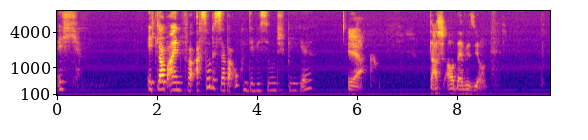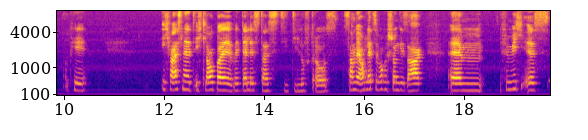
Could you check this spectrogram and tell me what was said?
ich ich glaube einfach. Ach so, das ist aber auch ein Divisionsspiel, gell? Ja. Das ist auch Division. Okay. Ich weiß nicht, ich glaube bei, Dallas, da ist die, die Luft raus. Das haben wir auch letzte Woche schon gesagt. Ähm, für mich ist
